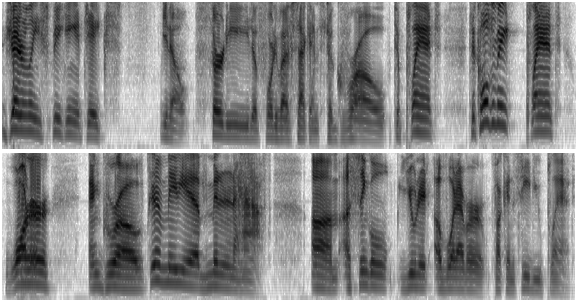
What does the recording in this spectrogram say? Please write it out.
Generally speaking, it takes you know 30 to 45 seconds to grow, to plant, to cultivate, plant, water, and grow to maybe a minute and a half. Um, a single unit of whatever fucking seed you plant.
